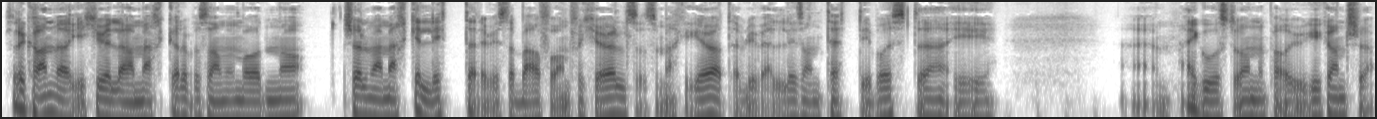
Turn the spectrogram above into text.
Så det kan være jeg ikke ville ha merka det på samme måte nå. Selv om jeg merker litt til det hvis jeg bare får en forkjølelse, så merker jeg òg at jeg blir veldig sånn tett i brystet i eh, ei god stund, et par uker kanskje.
